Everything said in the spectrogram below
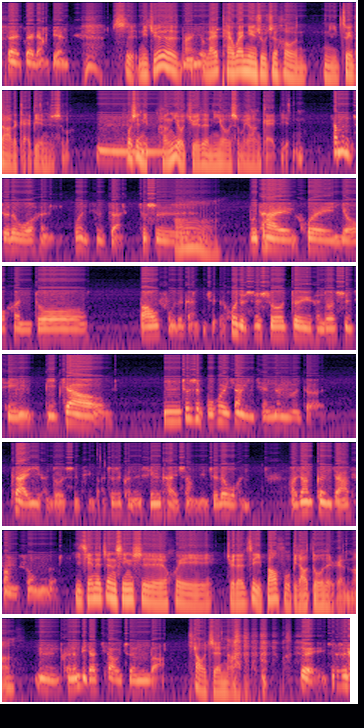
在在两边，是你觉得来台湾念书之后，你最大的改变是什么？嗯，或是你朋友觉得你有什么样的改变？他们觉得我很我很自在，就是不太会有很多包袱的感觉，或者是说对于很多事情比较，嗯，就是不会像以前那么的在意很多事情吧。就是可能心态上面觉得我很好像更加放松了。以前的正兴是会觉得自己包袱比较多的人吗？嗯，可能比较较真吧。跳针啊？对，就是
